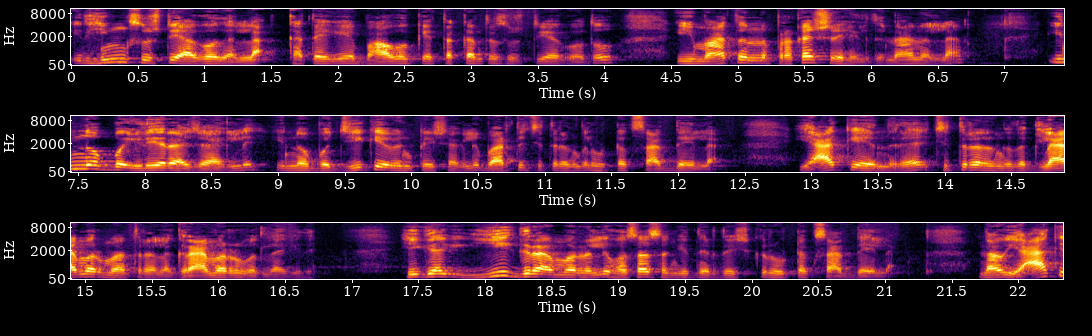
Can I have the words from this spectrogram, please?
ಇದು ಹಿಂಗೆ ಸೃಷ್ಟಿ ಆಗೋದಲ್ಲ. ಕತೆಗೆ, ಭಾವಕ್ಕೆ ತಕ್ಕಂತೆ ಸೃಷ್ಟಿಯಾಗೋದು ಈ ಮಾತನ್ನು ಪ್ರಕಾಶ್ ರೈ ಹೇಳಿದ್ರು ನಾನಲ್ಲ. ಇನ್ನೊಬ್ಬ ಇಳೆಯರಾಜ ಆಗಲಿ, ಇನ್ನೊಬ್ಬ ಜಿ ಕೆ ವೆಂಕಟೇಶ್ ಆಗಲಿ ಭಾರತೀಯ ಚಿತ್ರರಂಗದಲ್ಲಿ ಹುಟ್ಟೋಕ್ಕೆ ಸಾಧ್ಯ ಇಲ್ಲ. ಯಾಕೆ ಅಂದರೆ ಚಿತ್ರರಂಗದ ಗ್ಲ್ಯಾಮರ್ ಮಾತ್ರ ಅಲ್ಲ, ಗ್ರಾಮರು ಬದಲಾಗಿದೆ. ಹೀಗಾಗಿ ಈ ಗ್ರಾಮರಲ್ಲಿ ಹೊಸ ಸಂಗೀತ ನಿರ್ದೇಶಕರು ಹುಟ್ಟೋಕ್ಕೆ ಸಾಧ್ಯ ಇಲ್ಲ. ನಾವು ಯಾಕೆ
